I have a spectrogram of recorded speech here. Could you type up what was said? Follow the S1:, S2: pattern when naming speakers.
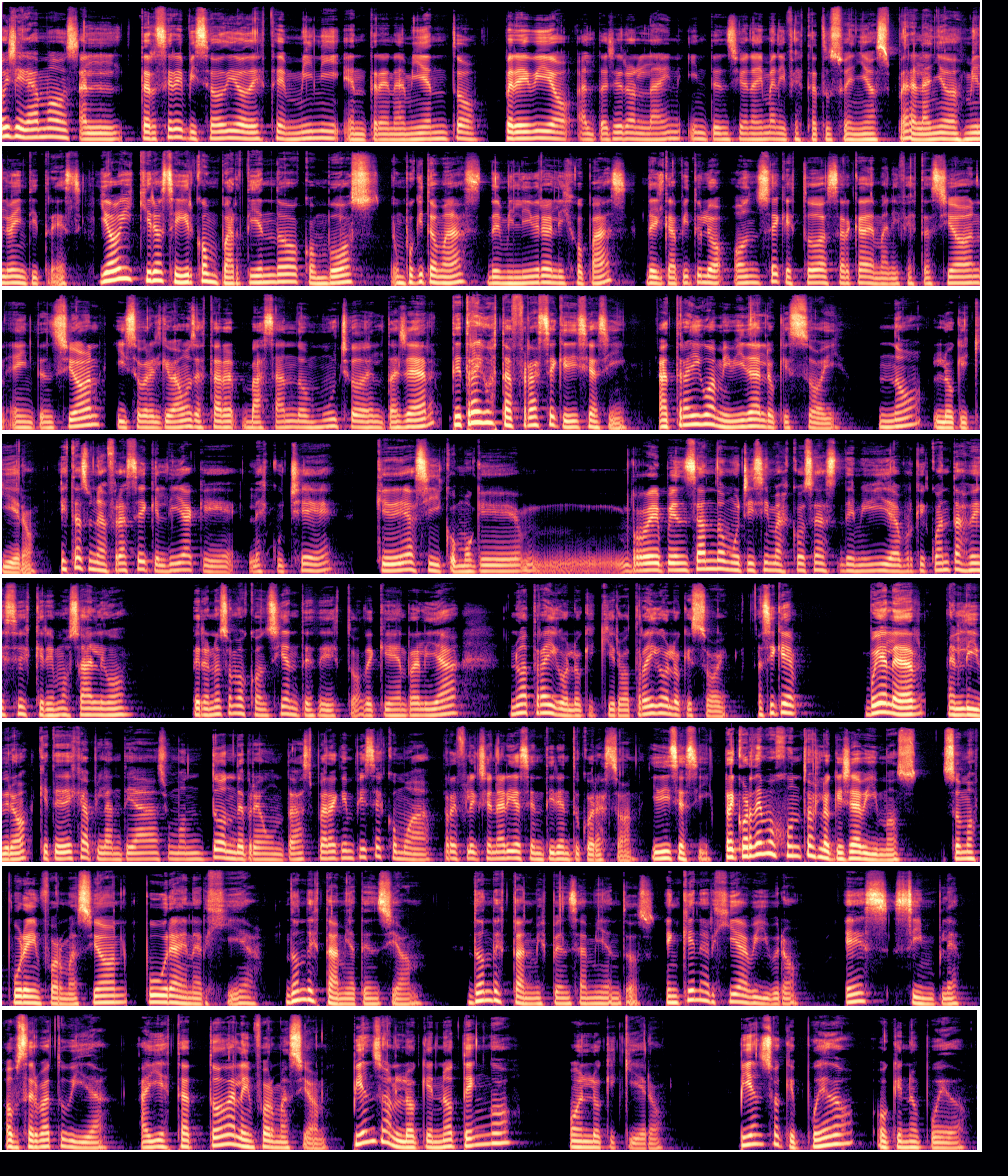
S1: Hoy llegamos al tercer episodio de este mini entrenamiento previo al taller online Intenciona y Manifiesta tus sueños para el año 2023. Y hoy quiero seguir compartiendo con vos un poquito más de mi libro El Hijo Paz, del capítulo 11, que es todo acerca de manifestación e intención y sobre el que vamos a estar basando mucho del taller. Te traigo esta frase que dice así, atraigo a mi vida lo que soy, no lo que quiero. Esta es una frase que el día que la escuché quedé así como que mm, repensando muchísimas cosas de mi vida, porque cuántas veces queremos algo, pero no somos conscientes de esto, de que en realidad no atraigo lo que quiero, atraigo lo que soy. Así que voy a leer el libro que te deja planteadas un montón de preguntas para que empieces como a reflexionar y a sentir en tu corazón. Y dice así, recordemos juntos lo que ya vimos. Somos pura información, pura energía. ¿Dónde está mi atención? ¿Dónde están mis pensamientos? ¿En qué energía vibro? Es simple. Observa tu vida. Ahí está toda la información. ¿Pienso en lo que no tengo o en lo que quiero? ¿Pienso que puedo o que no puedo?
